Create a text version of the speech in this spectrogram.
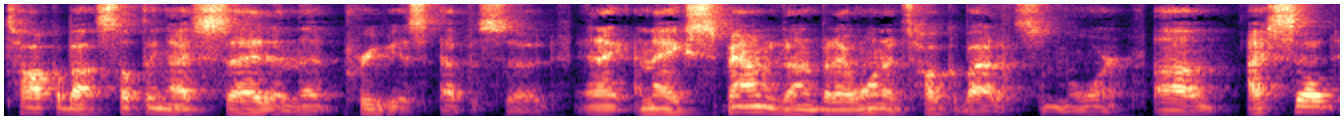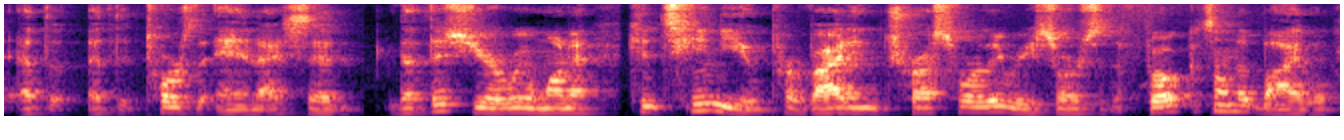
talk about something I said in the previous episode and I and I expounded on, it, but I want to talk about it some more. Um, I said at the at the towards the end, I said that this year we want to continue providing trustworthy resources to focus on the Bible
